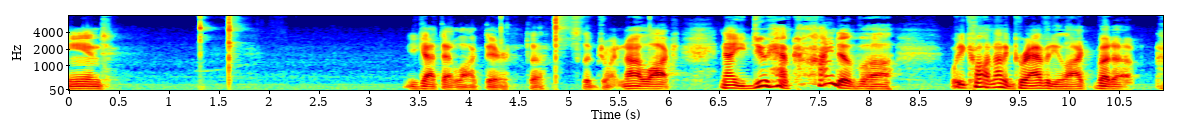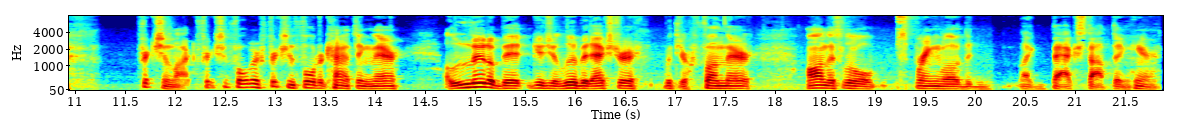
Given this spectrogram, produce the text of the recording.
And you got that lock there, the slip joint, not a lock. Now you do have kind of, uh, what do you call it? Not a gravity lock, but a friction lock, friction folder, friction folder kind of thing there. A little bit, gives you a little bit extra with your fun there on this little spring loaded like backstop thing here.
